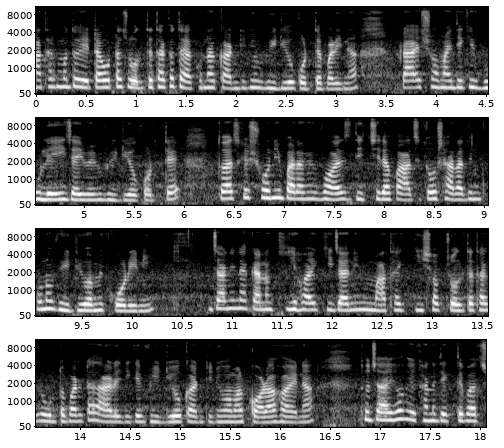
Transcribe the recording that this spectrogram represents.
মাথার মধ্যে এটা ওটা চলতে থাকে তো এখন আর কন্টিনিউ ভিডিও করতে পারি না। প্রায় সময় দেখি ভুলেই যাই আমি ভিডিও করতে। তো আজকে শনিবার আমি ভয়েস দিচ্ছি। দেখো আজকেও সারাদিন কোনো ভিডিও আমি করিনি। জানি না কেন কি হয় কি জানি মাথায় কী সব চলতে থাকে উল্টোপাল্টা আর এদিকে ভিডিও কন্টিনিউ আমার করা হয় না। তো যাই হোক এখানে দেখতে পাচ্ছ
